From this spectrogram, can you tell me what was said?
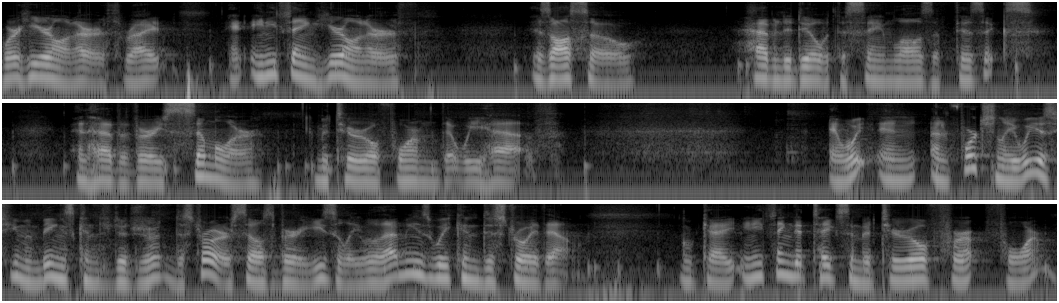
we're here on Earth, right? And anything here on Earth is also having to deal with the same laws of physics and have a very similar material form that we have. And we and unfortunately, we as human beings can de- destroy ourselves very easily. Well, that means we can destroy them. Okay, anything that takes a material for, form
